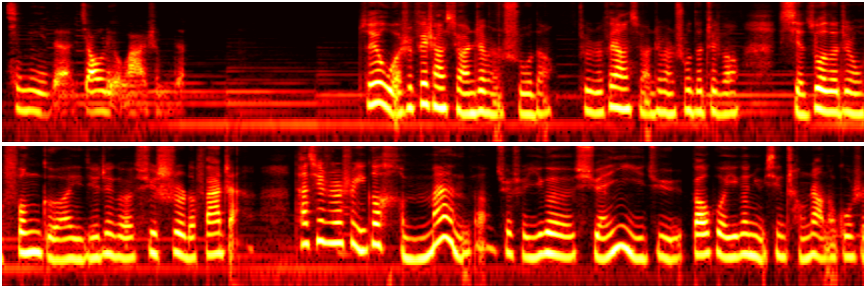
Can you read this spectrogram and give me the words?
亲密的交流啊什么的。所以我是非常喜欢这本书的，就是非常喜欢这本书的这个写作的这种风格以及这个叙事的发展。它其实是一个很慢的，就是一个悬疑剧，包括一个女性成长的故事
